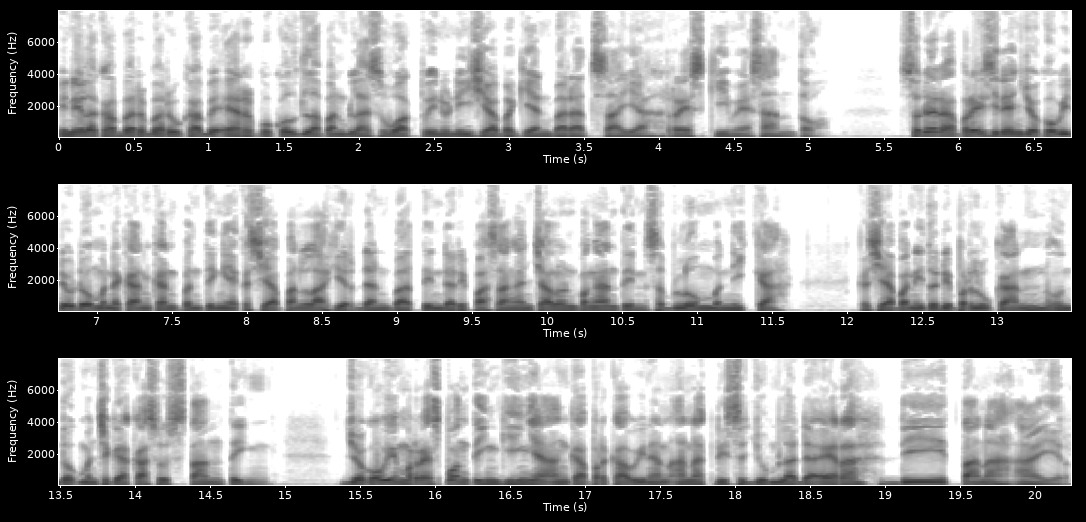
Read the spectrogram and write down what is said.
Inilah kabar baru KBR pukul 18 waktu Indonesia bagian Barat saya, Reski Mesanto. Saudara Presiden Joko Widodo menekankan pentingnya kesiapan lahir dan batin dari pasangan calon pengantin sebelum menikah. Kesiapan itu diperlukan untuk mencegah kasus stunting. Jokowi merespon tingginya angka perkawinan anak di sejumlah daerah di tanah air.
